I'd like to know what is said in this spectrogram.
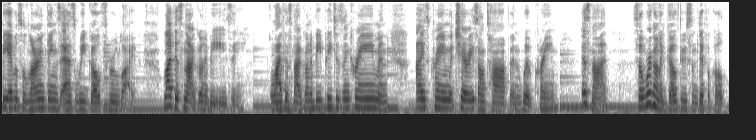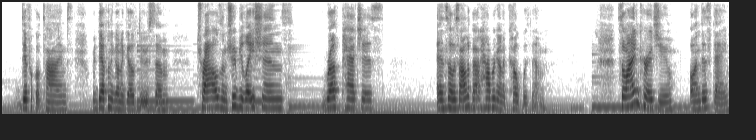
be able to learn things as we go through life. Life is not going to be easy. Life is not going to be peaches and cream and ice cream with cherries on top and whipped cream. It's not. So we're going to go through some difficult difficult times. We're definitely going to go through some trials and tribulations, rough patches. And so it's all about how we're going to cope with them. So I encourage you on this day,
